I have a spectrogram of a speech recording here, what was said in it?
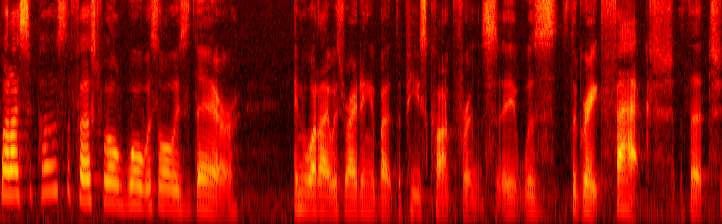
Well, I suppose the First World War was always there in what I was writing about the peace conference. It was the great fact that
